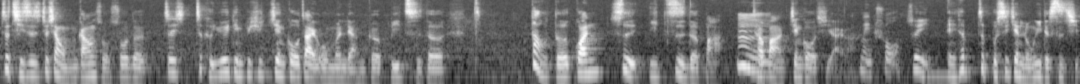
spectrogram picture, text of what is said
这其实就像我们刚刚所说的，这这个约定必须建构在我们两个彼此的道德观是一致的吧，嗯，才有办法建构起来啦。没错，所以，哎、它这不是一件容易的事情、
